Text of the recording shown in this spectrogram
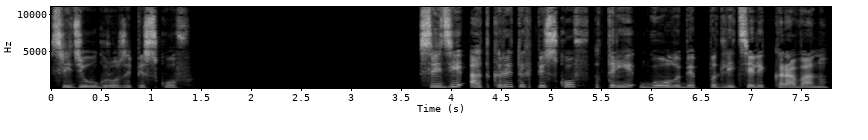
среди угрозы песков. Среди открытых песков три голубя подлетели к каравану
